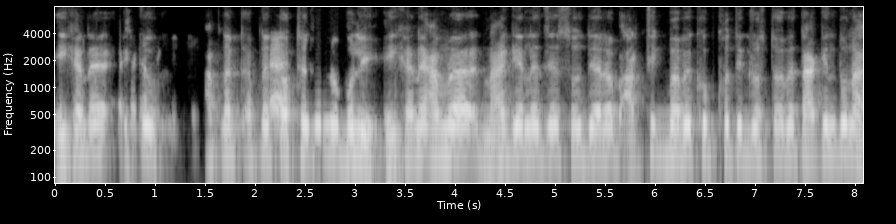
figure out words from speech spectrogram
এইখানে একটু আপনার আপনার হ্যাঁ। তথ্যের জন্য বলি এইখানে আমরা না গেলে যে সৌদি আরব আর্থিকভাবে খুব ক্ষতিগ্রস্ত হবে তা কিন্তু না।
